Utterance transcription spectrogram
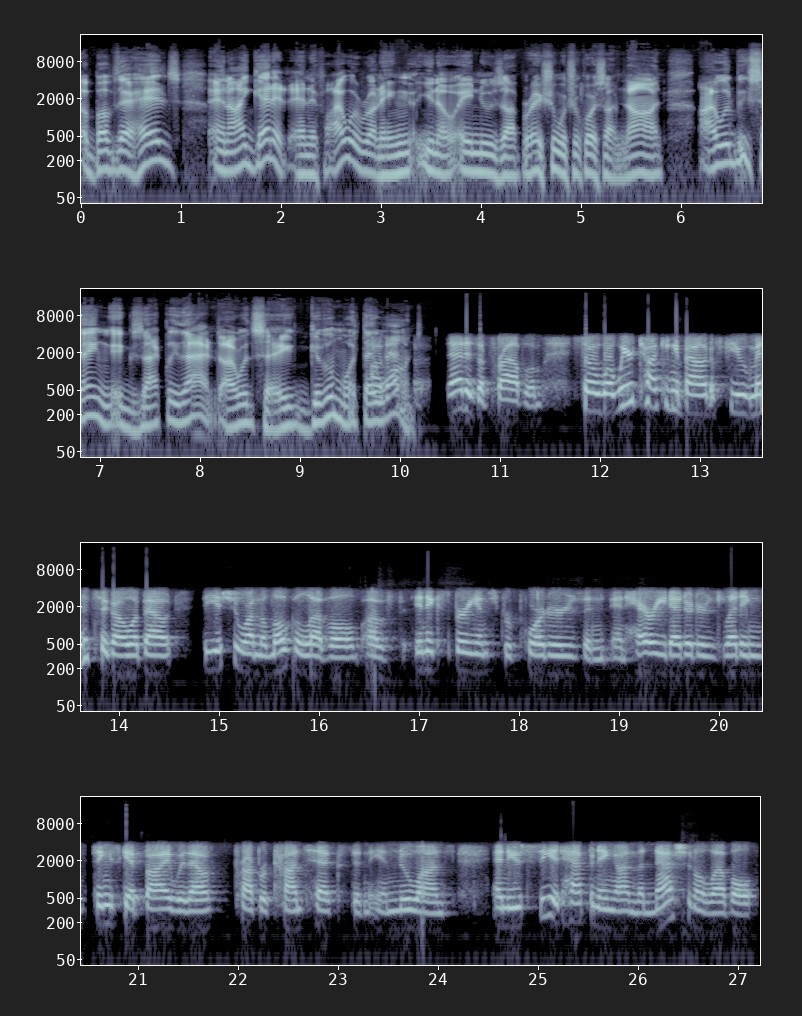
above their heads, and I get it. And if I were running, you know, a news operation, which of course I'm not, I would be saying exactly that. I would say give them what they oh, want. That is a problem. So what we were talking about a few minutes ago about the issue on the local level of inexperienced reporters and, and harried editors letting things get by without proper context and, and nuance. And you see it happening on the national level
